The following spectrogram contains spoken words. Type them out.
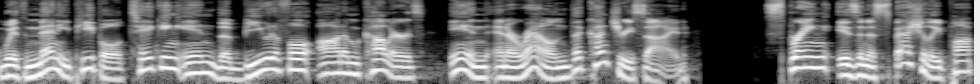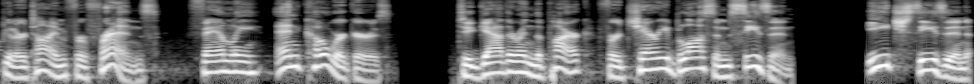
with many people taking in the beautiful autumn colors in and around the countryside. Spring is an especially popular time for friends, family, and coworkers to gather in the park for cherry blossom season. Each season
